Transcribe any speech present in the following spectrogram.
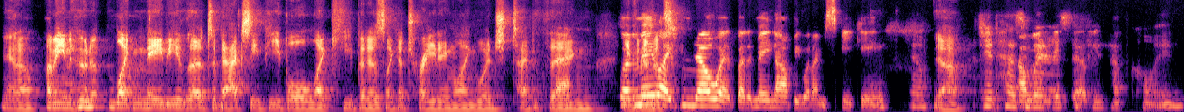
you know, I mean, who kn- like maybe the Tabaxi people like keep it as like a trading language type of thing. So I may like know it, but it may not be what I'm speaking. yeah. yeah. It has How many wares if you have coin.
